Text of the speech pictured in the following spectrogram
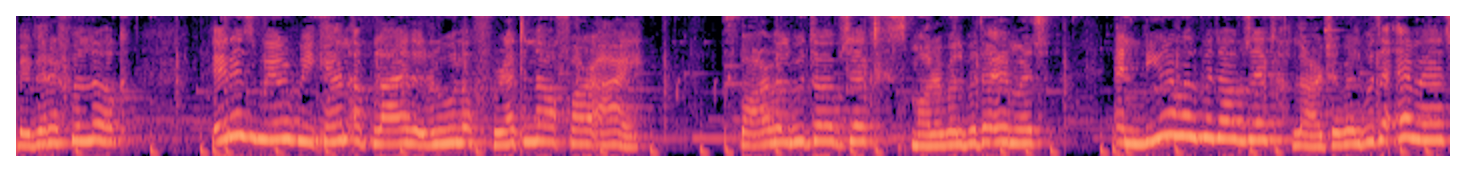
bigger it will look. It is where we can apply the rule of retina of our eye. Far will be the object, smaller will be the image, and near will be the object, larger will be the image.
